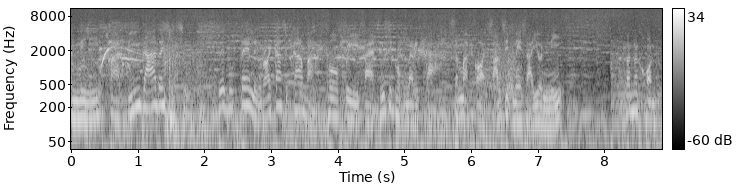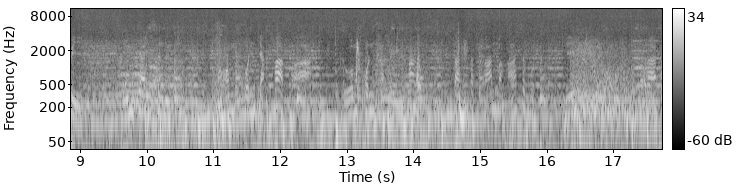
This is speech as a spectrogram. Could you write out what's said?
วันนี้ปาดดีด้าได้สุดๆด้วยบุฟเฟ่ต์199 บาท โทรฟรี 8-16 นาฬิกา สมัครก่อน 30 เมษายนนี้ พระนครฟิล์มภูมิใจเสนอรวมคนจากภาคฟ้ารวมคนทะเลข้างสัตว์สถานมหาสมุทรทีมเพื่อนสมุทรหาส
